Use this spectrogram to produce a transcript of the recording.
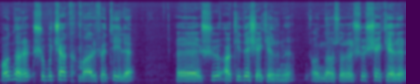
Onları şu bıçak marifetiyle e, şu akide şekerini ondan sonra şu şekeri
